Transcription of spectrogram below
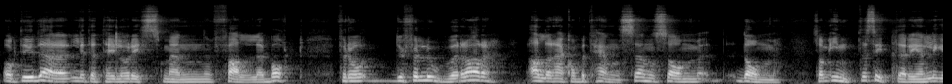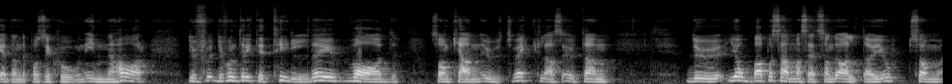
Och det är ju där lite taylorismen faller bort. För då, du förlorar all den här kompetensen som de som inte sitter i en ledande position innehar. Du, får- du får inte riktigt till dig vad som kan utvecklas utan du jobbar på samma sätt som du alltid har gjort. Som,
